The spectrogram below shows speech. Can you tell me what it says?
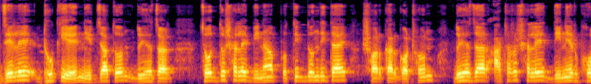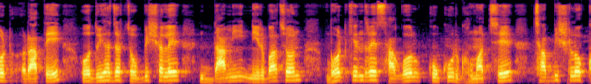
জেলে ঢুকিয়ে নির্যাতন দুই হাজার চোদ্দ সালে বিনা প্রতিদ্বন্দ্বিতায় সরকার গঠন, দুই হাজার আঠারো সালে দিনের ভোট রাতে ও দুই হাজার চব্বিশ সালে দামি নির্বাচন। ভোট কেন্দ্রে ছাগল, কুকুর ঘুমাচ্ছে, ছাব্বিশ লক্ষ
